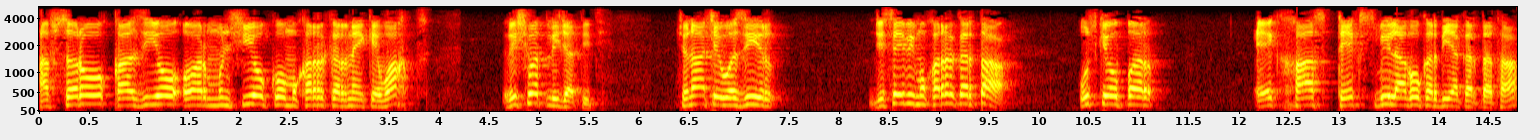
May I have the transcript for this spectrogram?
افسروں، قاضیوں اور منشیوں کو مقرر کرنے کے وقت رشوت لی جاتی تھی۔ چنانچہ وزیر جسے بھی مقرر کرتا، اس کے اوپر ایک خاص ٹیکس بھی لاگو کر دیا کرتا تھا،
